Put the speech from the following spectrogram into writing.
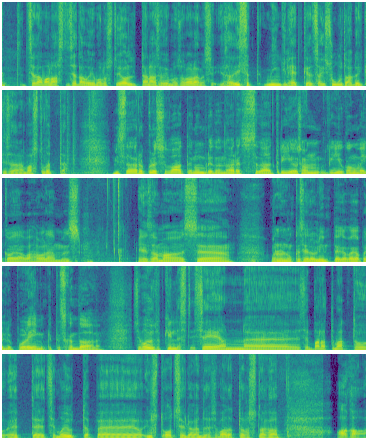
et seda vanasti, seda võimalust ei olnud, täna see võimalus on olemas ja sa lihtsalt mingil hetkel sa ei suuda kõike seda enam vastu võtta. mis sa arvad, kuidas su vaatenumbrid on, arvestades seda, et Rios on, on väike ajavahe olemas, ja samas äh, on olnud ka selle olümpiaga väga palju poleemikat ja skandaale. see mõjutab kindlasti, see on äh,, see on paratamatu, et, et see mõjutab äh, just otseülekandes vaadatavust, aga aga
